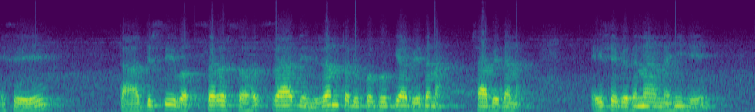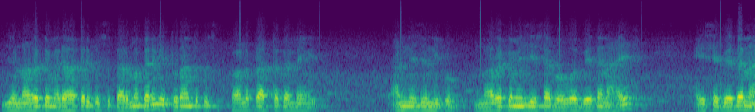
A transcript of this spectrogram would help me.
ऐसे तादृशी वत्सर सहस्रादि निरंतर उपभोग्या वेदना, सा वेदना। ऐसे वेदना नहीं है जो नरक में रहकर कुछ कर्म करेंगे, तुरंत कुछ फल प्राप्त कर लेंगे। अन्य जन को नरक में जैसा भोग वेदना है, ऐसे वेदना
